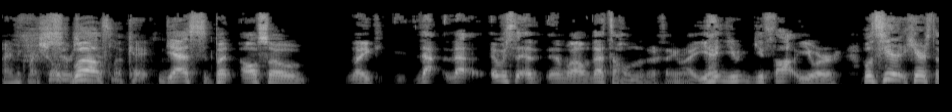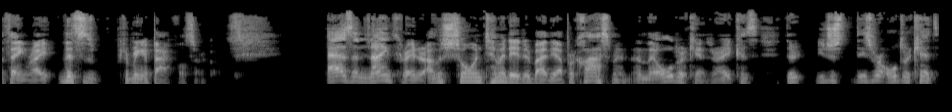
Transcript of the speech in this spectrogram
I think my shoulders Well- dislocate. Yes, but also like that that it was uh, well that's a whole other thing right? Yeah you you thought you were well here here's the thing right? This is to bring it back full circle. As a ninth grader i was so intimidated by the upperclassmen and the older kids right? Because they're you just these were older kids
